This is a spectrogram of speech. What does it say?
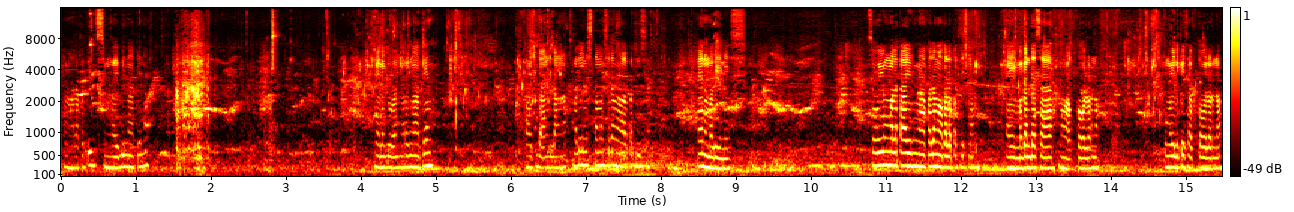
Mga kapatids, yung ready natin. ah. Nilagawan na rin natin. Kahit daan lang. Malinis naman sila mga kapatids. ah. Ayan malinis. So yung malatayin nga pala mga kalapatids no? ay maganda sa mga color no. Pumili kayo sa color no.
